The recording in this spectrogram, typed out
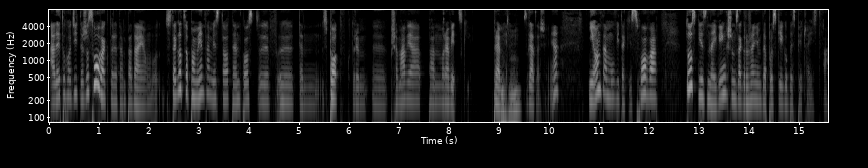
ale tu chodzi też o słowa, które tam padają. Z tego co pamiętam, jest to ten post, y, y, ten spot, w którym y, przemawia pan Morawiecki, premier. Mhm. Zgadza się, nie? I on tam mówi takie słowa. Tusk jest największym zagrożeniem dla polskiego bezpieczeństwa.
